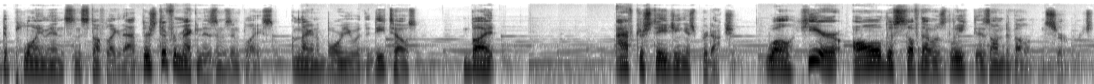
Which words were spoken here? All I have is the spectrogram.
deployments and stuff like that. There's different mechanisms in place. I'm not going to bore you with the details, but after staging is production. Well, here, all the stuff that was leaked is on development servers.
